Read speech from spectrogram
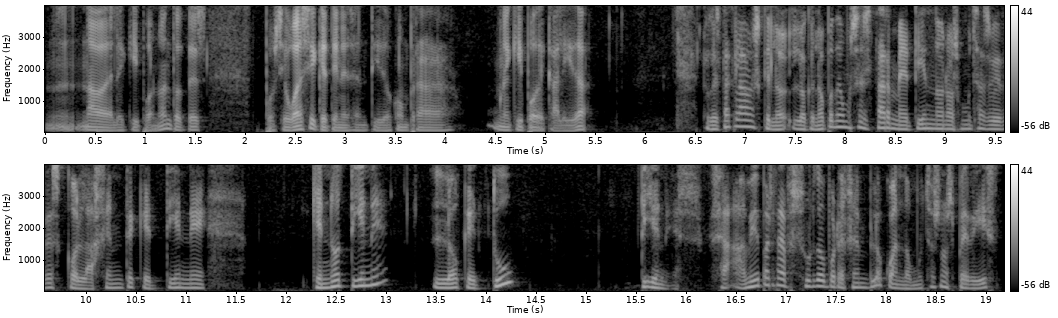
nada del equipo, ¿no? Entonces, pues igual sí que tiene sentido comprar un equipo de calidad. Lo que está claro es que lo, lo, que no podemos es estar metiéndonos muchas veces con la gente que tiene que no tiene lo que tú tienes. O sea, a mí me parece absurdo, por ejemplo, cuando muchos nos pedís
